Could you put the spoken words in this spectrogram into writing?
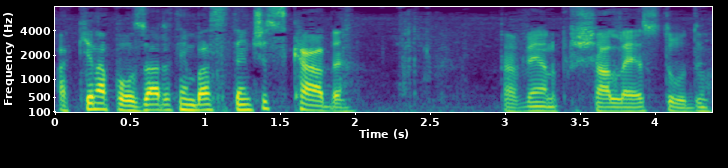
aqui na pousada tem bastante escada. Tá vendo? Pro chalés tudo.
